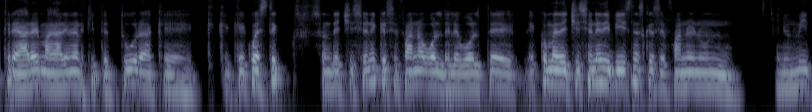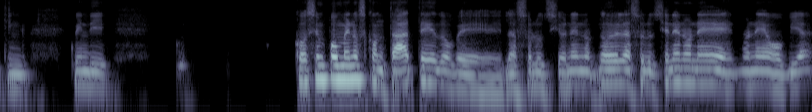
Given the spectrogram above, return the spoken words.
creare magari un'architettura che, che, che, queste sono decisioni che si fanno delle volte, è come decisioni di business che si fanno in un, in un meeting. Quindi cose un po' meno scontate dove la soluzione, dove la soluzione non, è, non è ovvia,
